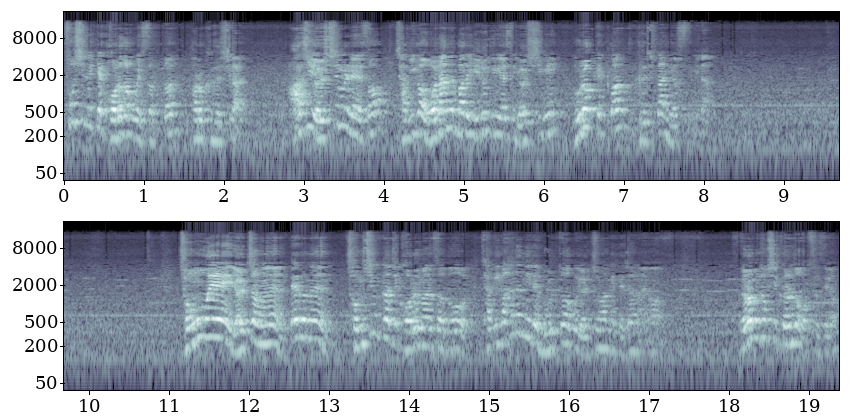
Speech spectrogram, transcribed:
소신 있게 걸어가고 있었던 바로 그 시간. 아주 열심을 내서 자기가 원하는 바를 이루기 위해서 열심히 노력했던 그 시간이었습니다. 정오의 열정은 때로는 점심까지 걸으면서도 자기가 하는 일에 몰두하고 열중하게 되잖아요. 여러분 혹시 그런 적 없으세요?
